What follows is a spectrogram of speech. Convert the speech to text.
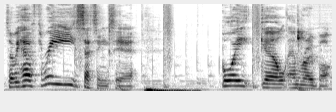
So we have three settings here: boy, girl, and robot.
